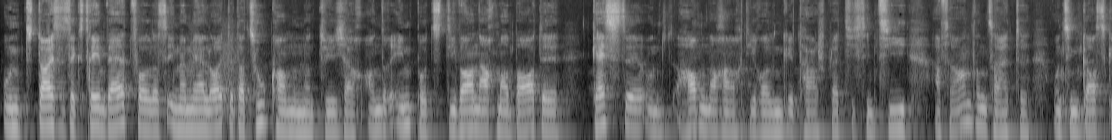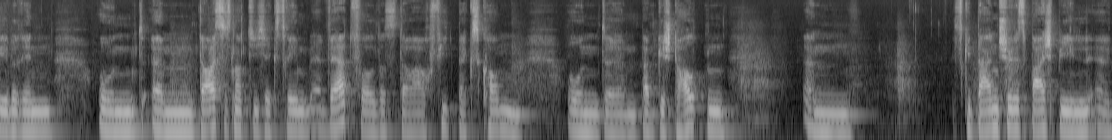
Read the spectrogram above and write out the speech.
und da ist es extrem wertvoll, dass immer mehr Leute dazukommen, natürlich auch andere Inputs. Die waren auch mal Badegäste und haben nachher auch die Rollen getauscht. Plötzlich sind sie auf der anderen Seite und sind Gastgeberinnen und ähm, da ist es natürlich extrem wertvoll, dass da auch Feedbacks kommen. Und ähm, beim Gestalten ähm, es gibt ein schönes Beispiel, äh,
